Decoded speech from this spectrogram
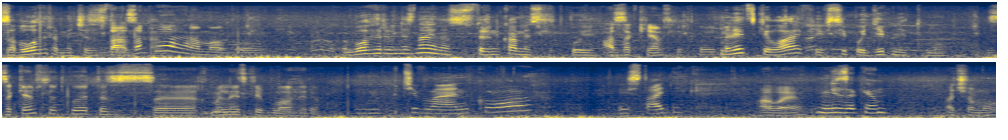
За блогерами чи за Да, за сторінками? блогерами або. Блогерів не знаю, але за сторінками слідкую. А за ким слідкуєте? Хмельницький лайф і всі подібні тому. За ким слідкуєте з е, хмельницьких блогерів? Пчевленко і стадник. А ви? Ні за ким. А чому?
